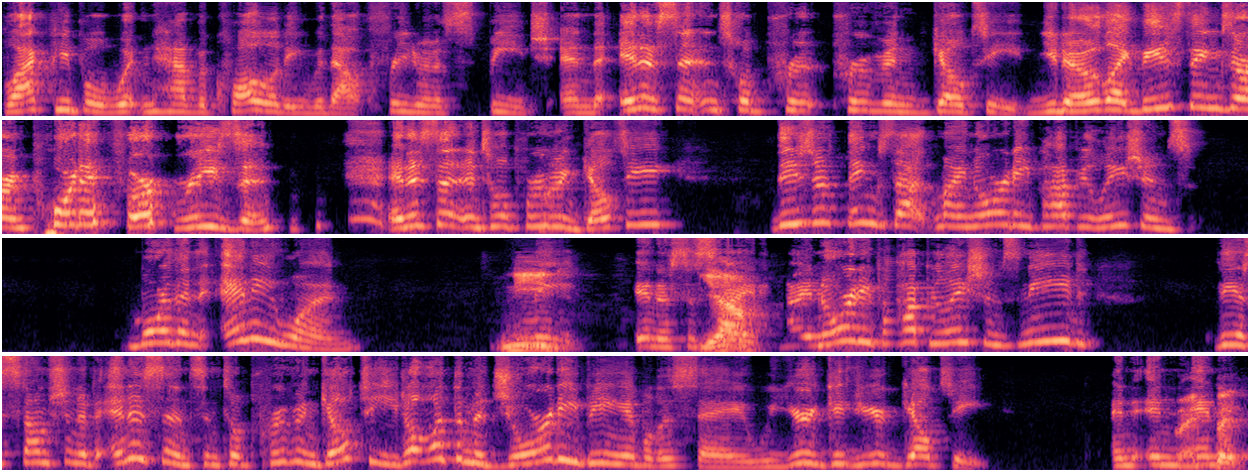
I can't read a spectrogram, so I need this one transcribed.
black people wouldn't have equality without freedom of speech and the innocent until pro- proven guilty you know like these things are important for a reason innocent until proven guilty these are things that minority populations more than anyone Need. in a society. Minority populations need the assumption of innocence until proven guilty. You don't want the majority being able to say, "Well, you're you're guilty," and and, Right. and But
